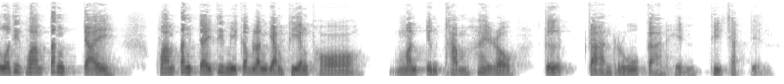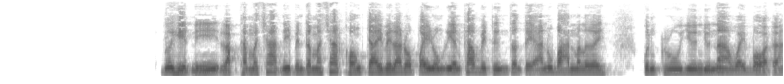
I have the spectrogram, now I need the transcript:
ตัวที่ความตั้งใจ ความตั้งใจที่มีกำลังอย่างเพียงพอ มันจึงทำให้เราเกิดการรู้การเห็นที่ชัดเจน ด้วยเหตุนี้หลักธรรมชาตินี้เป็นธรรมชาติของใจ เวลาเราไปโรงเรียนเข้าไปถึงตั้งแต่อนุบาลมาเลย คุณครูยืนอยู่หน้าไว้บอร์ดอะ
